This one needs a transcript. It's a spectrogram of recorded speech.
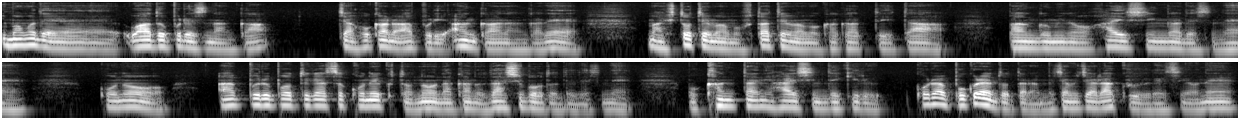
今までワードプレスなんかじゃあ他のアプリアンカーなんかで、まあ、一手間も二手間もかかっていた番組の配信がですねこの Apple Podcast Connect の中のダッシュボードでですねもう簡単に配信できるこれは僕らにとったらめちゃめちゃ楽ですよね。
